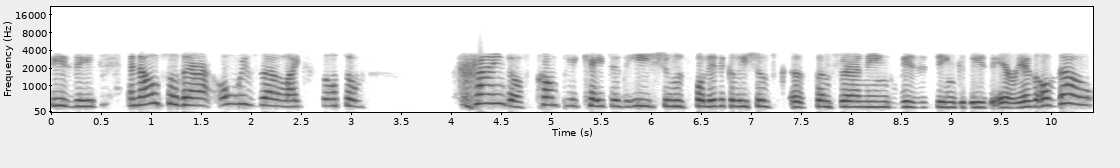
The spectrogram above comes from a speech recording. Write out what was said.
busy, and also there are always uh, like sort of kind of complicated issues, political issues uh, concerning visiting these areas. Although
